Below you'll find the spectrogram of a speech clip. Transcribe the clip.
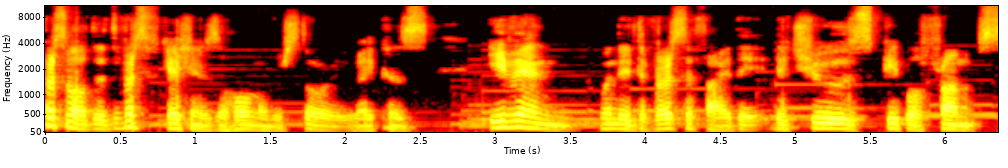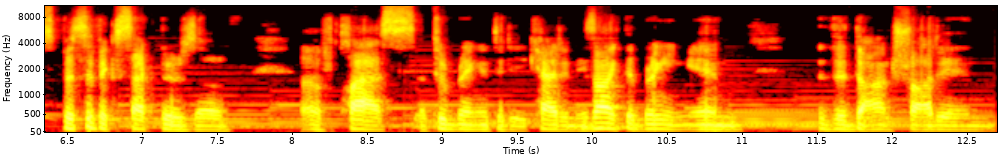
First of all, the diversification is a whole other story, right? Because even when they diversify, they, they choose people from specific sectors of, of class to bring into the academy. It's not like they're bringing in the downtrodden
